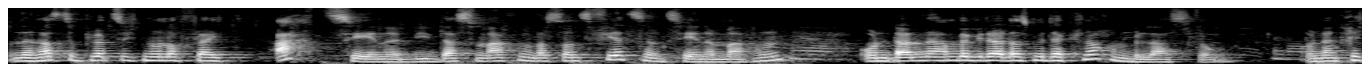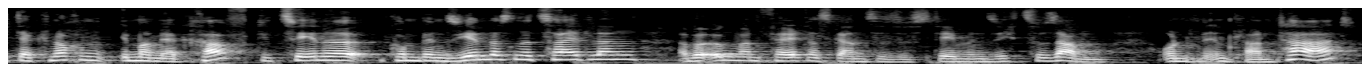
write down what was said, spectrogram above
und dann hast du plötzlich nur noch vielleicht acht Zähne, die das machen, was sonst 14 Zähne machen. Ja. Und dann haben wir wieder das mit der Knochenbelastung. Genau. Und dann kriegt der Knochen immer mehr Kraft, die Zähne kompensieren das eine Zeit lang, aber irgendwann fällt das ganze System in sich zusammen. Und ein Implantat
